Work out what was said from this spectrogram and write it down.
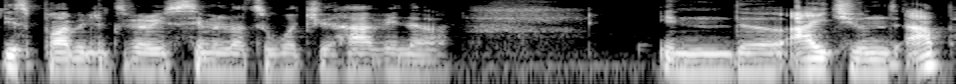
This probably looks very similar to what you have in a in the iTunes app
